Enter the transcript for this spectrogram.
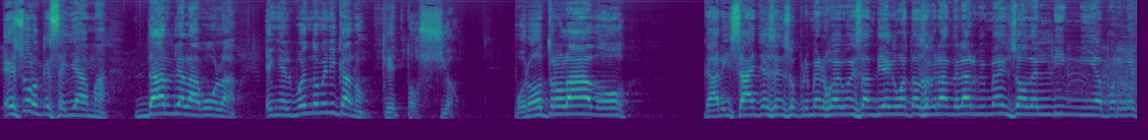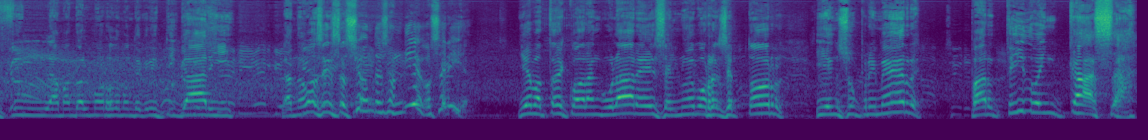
Eso es lo que se llama darle a la bola en el buen dominicano que tosió. Por otro lado, Gary Sánchez en su primer juego en San Diego, batazo grande, largo, inmenso de línea por el fil, la mandó al morro de Montecristi. Gary, la nueva sensación de San Diego sería. Lleva tres cuadrangulares, el nuevo receptor y en su primer partido en casa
